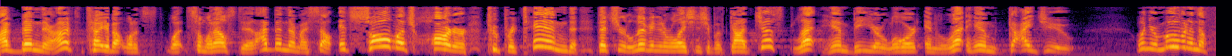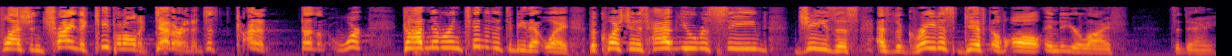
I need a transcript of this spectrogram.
I've been there. I don't have to tell you about what, what someone else did. I've been there myself. It's so much harder to pretend that you're living in a relationship with God. Just let Him be your Lord and let Him guide you. When you're moving in the flesh and trying to keep it all together and it just kind of doesn't work, God never intended it to be that way. The question is, have you received Jesus as the greatest gift of all into your life today?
